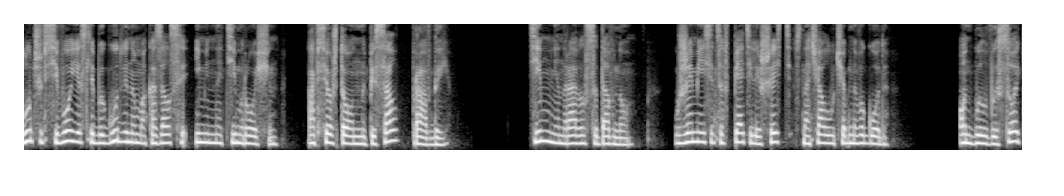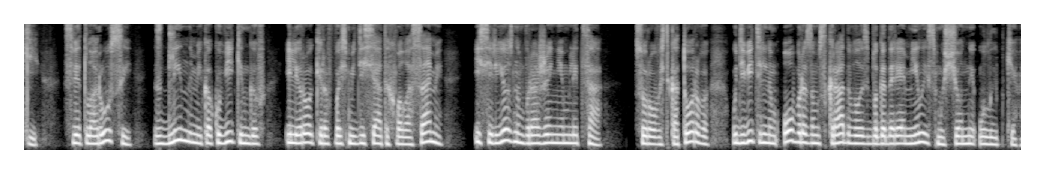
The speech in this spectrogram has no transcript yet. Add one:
Лучше всего, если бы Гудвином оказался именно Тим Рощин, а все, что он написал, — правдой. Тим мне нравился давно. Уже месяцев пять или шесть с начала учебного года — он был высокий, светлорусый, с длинными, как у викингов или рокеров 80-х волосами и серьезным выражением лица, суровость которого удивительным образом скрадывалась благодаря милой смущенной улыбке.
